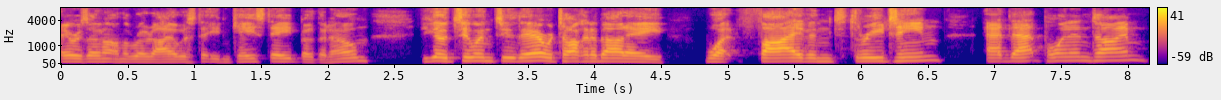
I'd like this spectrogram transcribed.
Arizona on the road, Iowa State and K State both at home. If you go two and two there, we're talking about a what five and three team at that point in time.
